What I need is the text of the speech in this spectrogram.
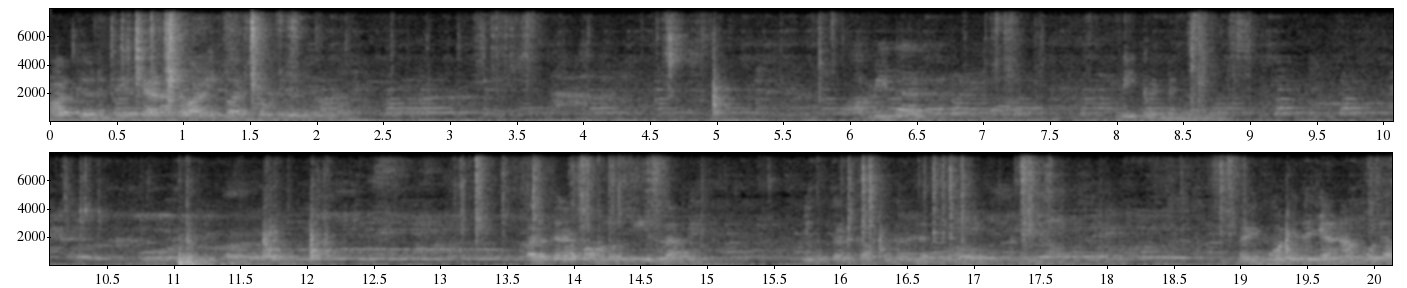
ਭਾਵੇਂ ਉਹਨੇ ਫੇਰ ਕਹਿਣਾ ਦੀਵਾਲੀ ਪਰਸੋਂ ਨੂੰ ਨਹੀਂ ਆਉਣਾ। ਵੀ ਵੀ ਕਰਨਾ ਨਾ। ਕੱਲ ਤੇਰਾ ਪਾਉਣੋ ਚੀਜ਼ ਲਾਂਗੇ ਜਦੋਂ ਤੜਕਾ ਭੁੰਨਣ ਲੱਗੇ ਮੈਂ ਕੋਠੇ ਤੇ ਜਾਣਾ ਕੋਠਾ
